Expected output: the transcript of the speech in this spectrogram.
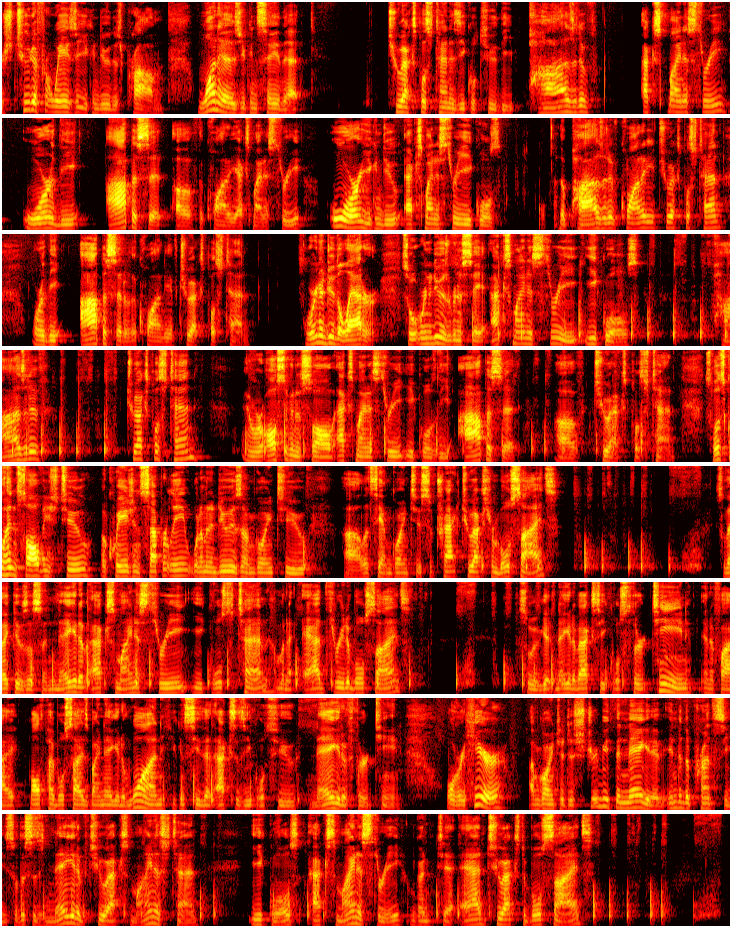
There's two different ways that you can do this problem. One is you can say that 2x plus 10 is equal to the positive x minus 3 or the opposite of the quantity x minus 3 or you can do x minus 3 equals the positive quantity 2x plus 10 or the opposite of the quantity of 2x plus 10. We're going to do the latter. So what we're going to do is we're going to say x minus 3 equals positive 2x plus 10 and we're also going to solve x minus 3 equals the opposite of 2x plus 10. So let's go ahead and solve these two equations separately. What I'm going to do is I'm going to, uh, let's say I'm going to subtract 2x from both sides. So that gives us a negative x minus 3 equals 10. I'm going to add 3 to both sides. So we get negative x equals 13, and if I multiply both sides by negative 1, you can see that x is equal to negative 13. Over here, I'm going to distribute the negative into the parentheses. So this is negative 2x minus 10 equals x minus 3. I'm going to add 2x to both sides.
